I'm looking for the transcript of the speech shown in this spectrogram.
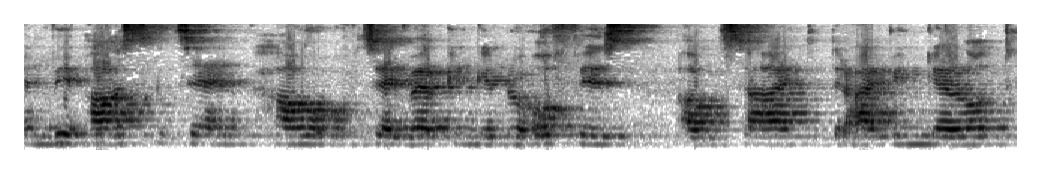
and we ask them how they are working in the office, outside, driving a lot.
